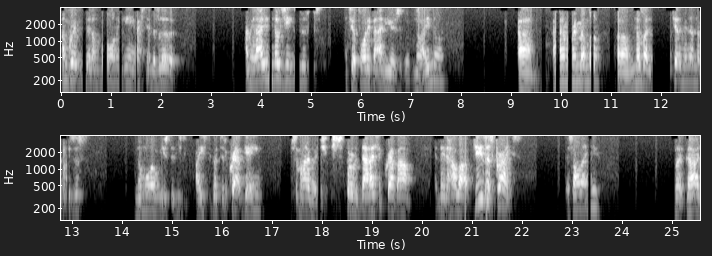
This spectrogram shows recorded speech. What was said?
I'm grateful that I'm born again, washed in the blood. I mean, I didn't know Jesus until 45 years ago. No, I didn't know him. Um, I don't remember um, nobody telling me nothing about Jesus. No more. We used to, I used to go to the crap game. Somebody would throw the dice and crap out, and they'd holler out, Jesus Christ. That's all I knew. But God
